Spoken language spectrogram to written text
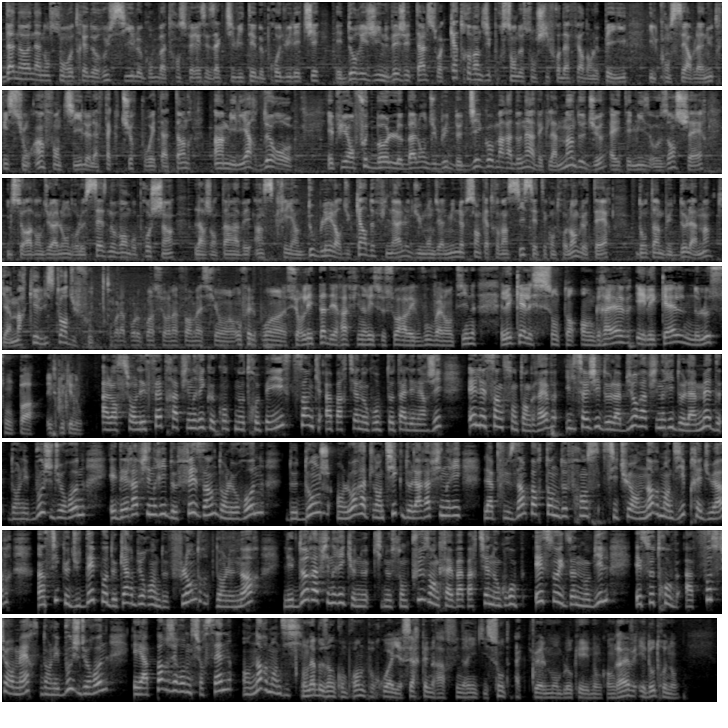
Danone annonce son retrait de Russie. Le groupe va transférer ses activités de produits laitiers et d'origine végétale, soit 90% de son chiffre d'affaires dans le pays. Il conserve la nutrition infantile. La facture pourrait atteindre 1 milliard d'euros. Et puis en football, le ballon du but de Diego Maradona avec la main de Dieu a été mis aux enchères. Il sera vendu à Londres le 16 novembre prochain. L'Argentin avait inscrit un doublé lors du quart de finale du Mondial 1986. C'était contre l'Angleterre, dont un but de la main qui a marqué l'histoire du foot. Voilà pour le point sur l'information. On fait le point sur l'état des raffineries ce soir avec vous, Valentine. Lesquelles sont en grève et lesquelles ne le sont pas? Expliquez-nous. Alors sur les sept raffineries que compte notre pays, cinq appartiennent au groupe Total Énergie et les cinq sont en grève. Il s'agit de la bioraffinerie de la Med dans les Bouches-du-Rhône et des raffineries de Fézin dans le Rhône, de Donge en Loire-Atlantique, de la raffinerie la plus importante de France située en Normandie près du Havre, ainsi que du dépôt de carburant de Flandre dans le Nord. Les deux raffineries qui ne sont plus en grève appartiennent au groupe Esso ExxonMobil et se trouvent à Fos-sur-Mer dans les Bouches-du-Rhône et à Port-Jérôme sur seine en Normandie. On a besoin de comprendre pourquoi il y a certaines raffineries qui sont actuellement bloquées, donc en grève, et d'autres non.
